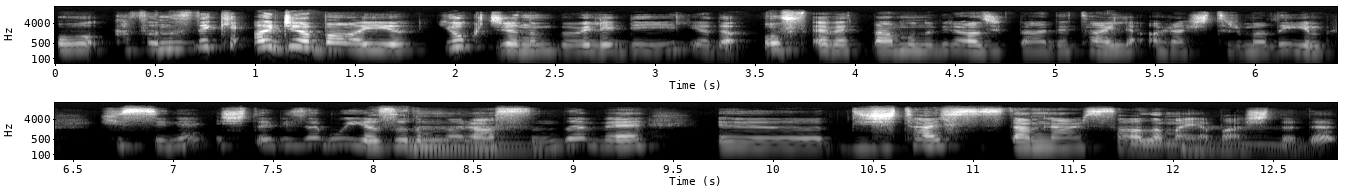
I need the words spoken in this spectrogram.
o kafanızdaki acabayı "Yok canım böyle değil." ya da "Of evet ben bunu birazcık daha detaylı araştırmalıyım." hissini işte bize bu yazılımlar Hımm. aslında ve, eee, dijital sistemler sağlamaya Hımm. başladı.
